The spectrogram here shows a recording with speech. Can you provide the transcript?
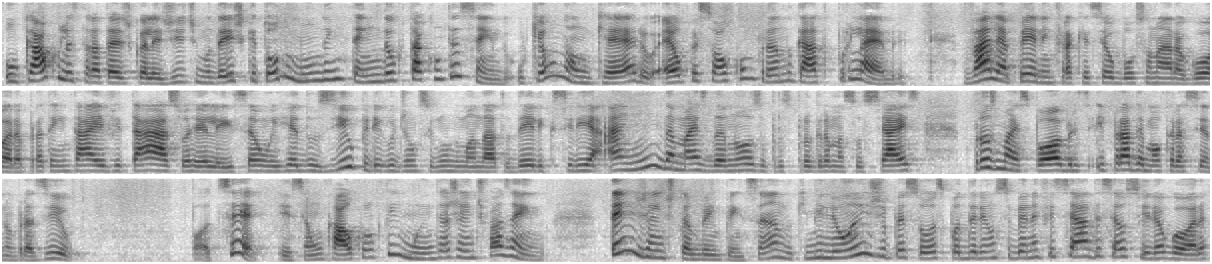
O cálculo estratégico é legítimo desde que todo mundo entenda o que está acontecendo. O que eu não quero é o pessoal comprando gato por lebre. Vale a pena enfraquecer o Bolsonaro agora para tentar evitar a sua reeleição e reduzir o perigo de um segundo mandato dele, que seria ainda mais danoso para os programas sociais, para os mais pobres e para a democracia no Brasil? Pode ser. Esse é um cálculo que tem muita gente fazendo. Tem gente também pensando que milhões de pessoas poderiam se beneficiar desse auxílio agora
